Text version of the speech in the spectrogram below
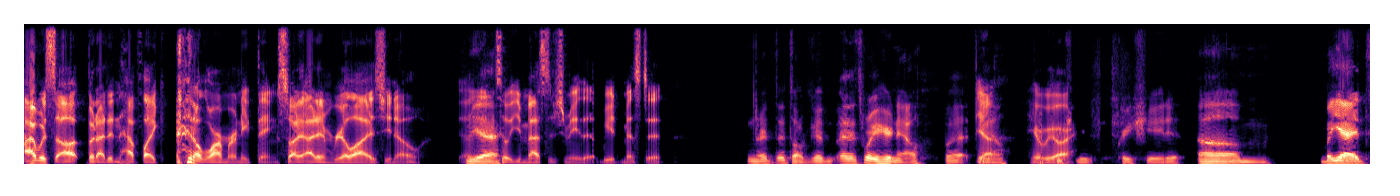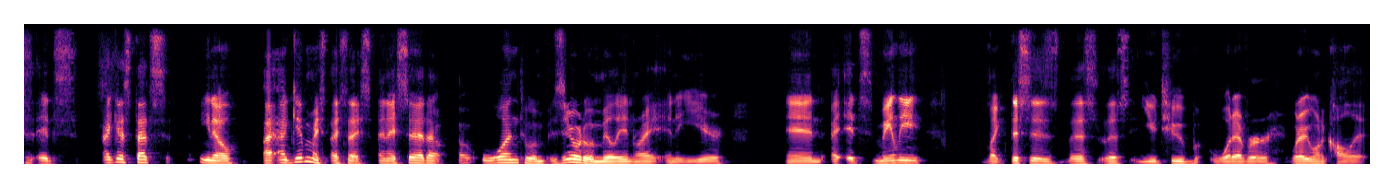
I was up, but I didn't have like an alarm or anything. So I, I didn't realize, you know, uh, Yeah. until you messaged me that we had missed it. It- It's all good. It's why you're here now, but you Yeah, know, Here we are. appreciate, Appreciate it. Um, but yeah, it's it's. I guess that's you know, I, I give my I said and I said uh, uh, one to a zero to a million right in a year, and it's mainly like this is this this YouTube whatever whatever you want to call it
